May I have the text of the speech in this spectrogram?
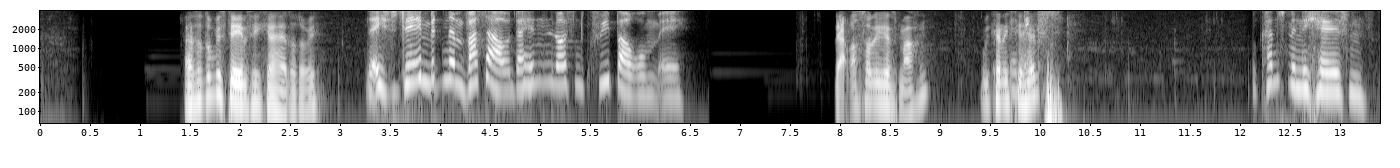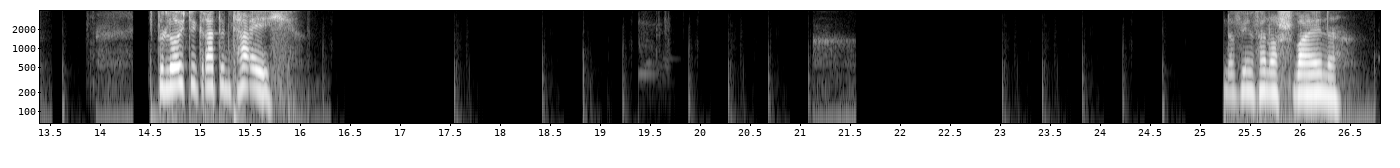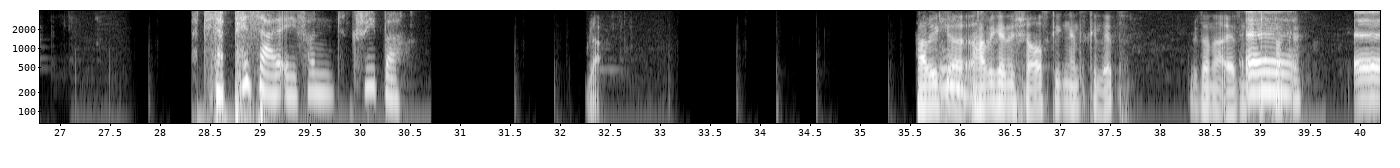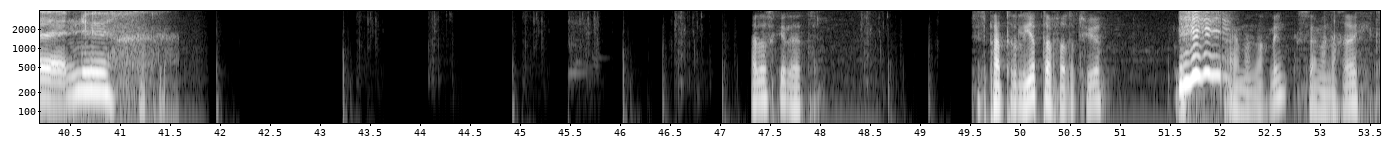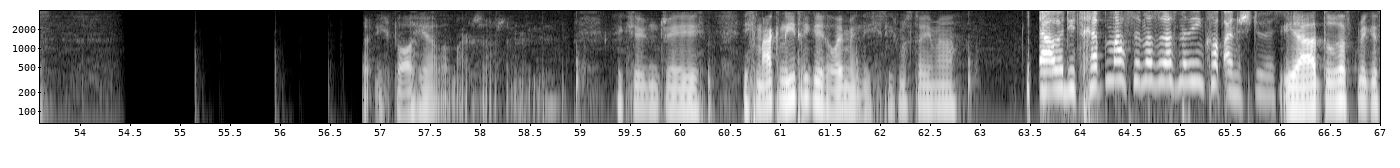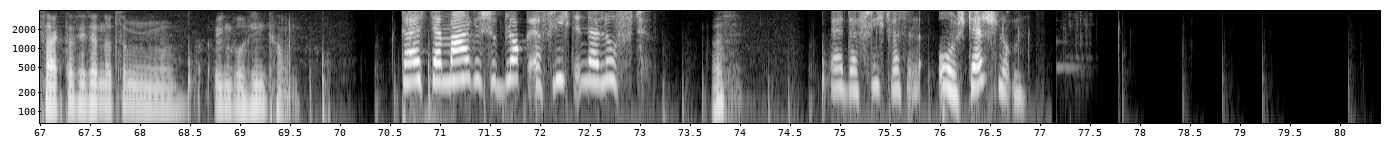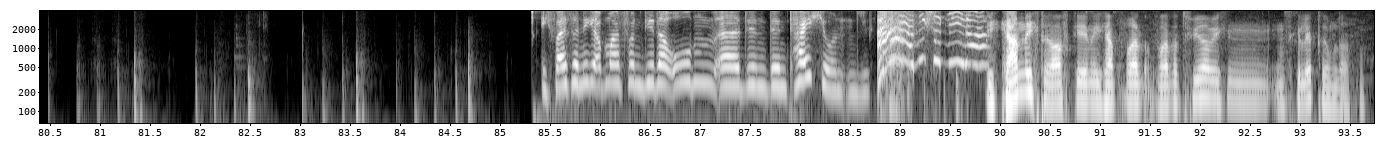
Also du bist eh in Sicherheit, oder wie? Ich stehe mitten im Wasser und da hinten läuft ein Creeper rum, ey. Ja, was soll ich jetzt machen? Wie kann ich Ja, dir nix. helfen? Du kannst mir nicht helfen. Ich beleuchte gerade den Teich. Und auf jeden Fall noch Schweine. Dieser Pisser, ey, von Creeper. Habe ich, äh, Uh. habe ich eine Chance gegen ein Skelett? Mit einer Eisenspitzhacke? Äh, nö. Hallo Skelett. Das patrouilliert da vor der Tür. Einmal nach links, einmal nach rechts. Ich baue hier aber mal so. Ich irgendwie. Ich mag niedrige Räume nicht. Ich muss da immer. Ja, aber die Treppen machst du immer so, dass man den Kopf anstößt. Ja, du hast mir gesagt, das ist ja nur zum irgendwo hinkommen. Da ist der magische Block, er fliegt in der Luft. Was? Ja, da fliegt was in. Oh, Sternschnuppen. Ich weiß ja nicht, ob man von dir da oben äh, den, den Teich hier unten sieht. Ah, nicht schon wieder! Ich kann nicht draufgehen. Ich habe vor, vor der Tür habe ich ein, ein Skelett rumlaufen.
